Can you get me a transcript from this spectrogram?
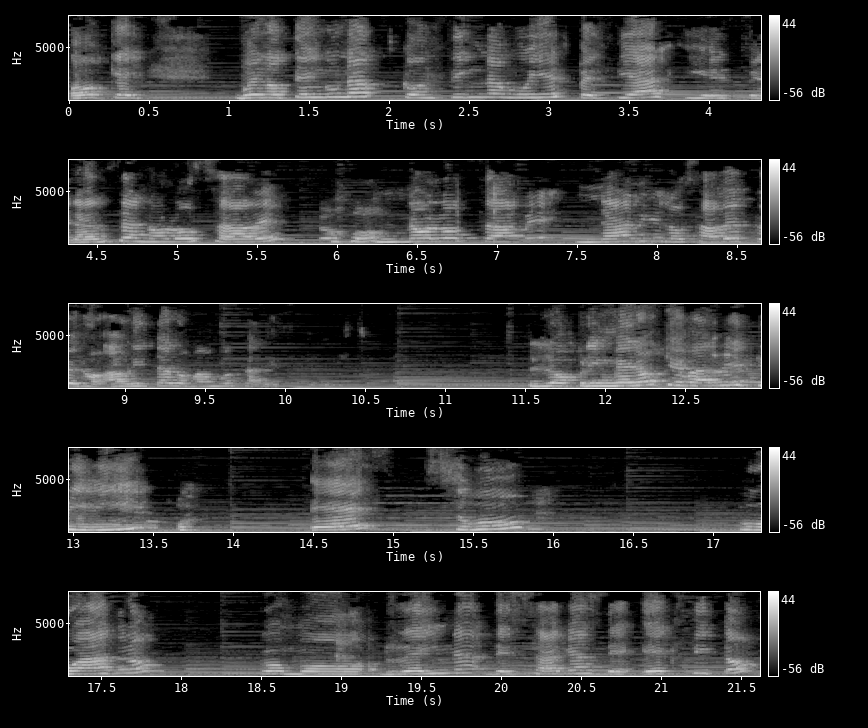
Ok. Bueno, tengo una consigna muy especial y Esperanza no lo sabe, no. no lo sabe, nadie lo sabe, pero ahorita lo vamos a descubrir. Lo primero que va a recibir es su cuadro como reina de sagas de éxito.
